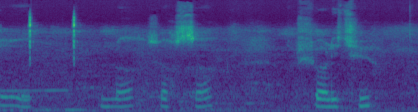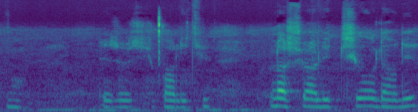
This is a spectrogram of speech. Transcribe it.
euh, là, sur ça. Je suis allé dessus. Non, désolé, je suis pas allé dessus. Là, je suis allé dessus, regardez.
